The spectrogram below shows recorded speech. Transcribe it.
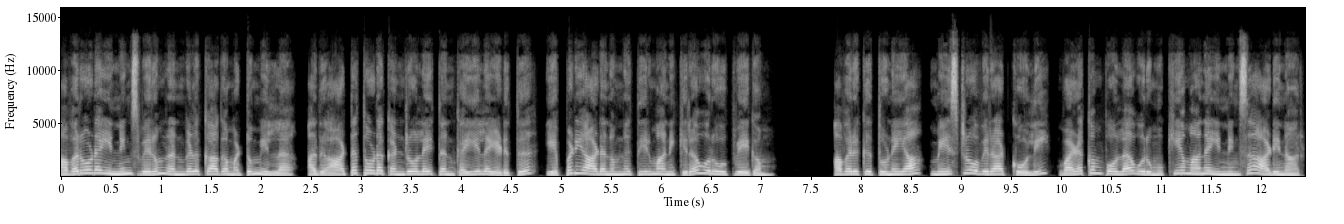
அவரோட இன்னிங்ஸ் வெறும் ரன்களுக்காக மட்டும் இல்ல அது ஆட்டத்தோட கண்ட்ரோலை தன் கையில எடுத்து எப்படி ஆடணும்னு தீர்மானிக்கிற ஒரு உத்வேகம். அவருக்கு துணையா மேஸ்ட்ரோ விராட் கோலி வழக்கம் போல ஒரு முக்கியமான இன்னிங்ஸ ஆடினார்.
